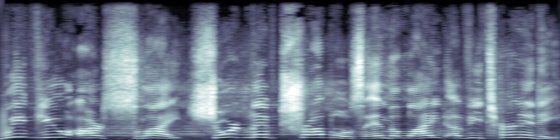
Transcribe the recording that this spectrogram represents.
We view our slight, short lived troubles in the light of eternity.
